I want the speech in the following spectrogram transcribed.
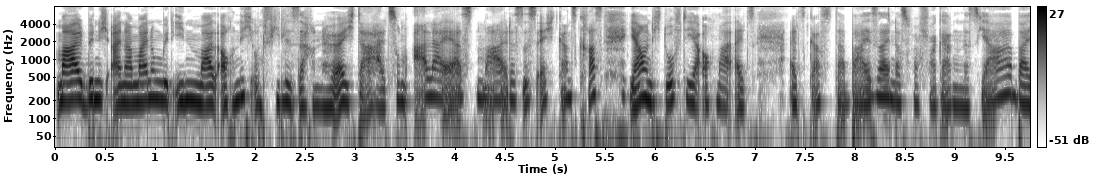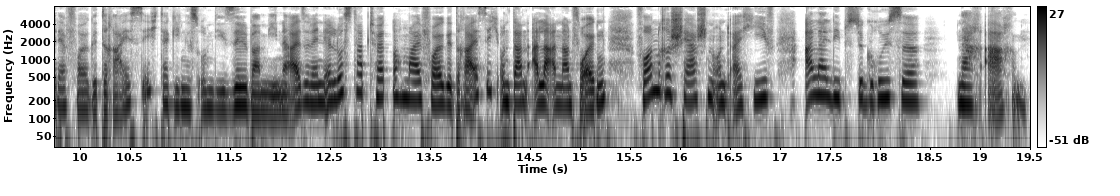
mal bin ich einer Meinung mit ihnen, mal auch nicht. Und viele Sachen höre ich da halt zum allerersten Mal. Das ist echt ganz krass. Ja, und ich durfte ja auch mal als, als Gast dabei sein. Das war vergangenes Jahr bei der Folge 30. Da ging es um die Silbermine. Also wenn ihr Lust habt, hört noch mal Folge 30 und dann alle anderen Folgen von Recherchen und Archiv. Allerliebste Grüße nach Aachen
